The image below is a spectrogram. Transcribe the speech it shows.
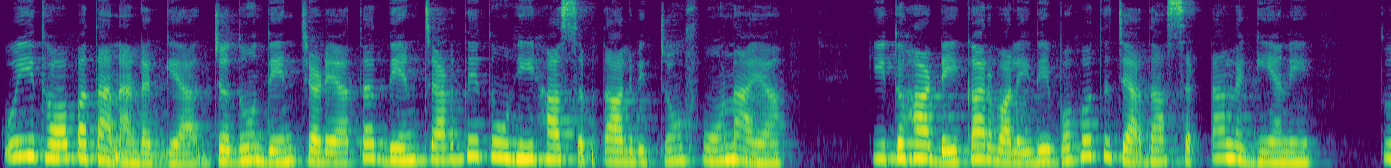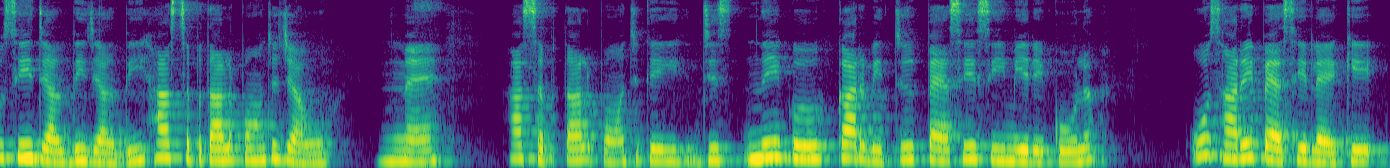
ਕੋਈ ਥੋ ਪਤਾ ਨਾ ਲੱਗਿਆ। ਜਦੋਂ ਦਿਨ ਚੜਿਆ ਤਾਂ ਦਿਨ ਚੜ੍ਹਦੇ ਤੋਂ ਹੀ ਹਸਪਤਾਲ ਵਿੱਚੋਂ ਫੋਨ ਆਇਆ ਕਿ ਤੁਹਾਡੇ ਘਰ ਵਾਲੇ ਦੇ ਬਹੁਤ ਜ਼ਿਆਦਾ ਸੱਟਾਂ ਲੱਗੀਆਂ ਨੇ। ਤੁਸੀਂ ਜਲਦੀ ਜਲਦੀ ਹਸਪਤਾਲ ਪਹੁੰਚ ਜਾਓ। ਮੈਂ ਹਸਪਤਾਲ ਪਹੁੰਚ ਗਈ, ਜਿਸਨੇ ਕੋ ਘਰ ਵਿੱਚ ਪੈਸੇ ਸੀ ਮੇਰੇ ਕੋਲ, ਉਹ ਸਾਰੇ ਪੈਸੇ ਲੈ ਕੇ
